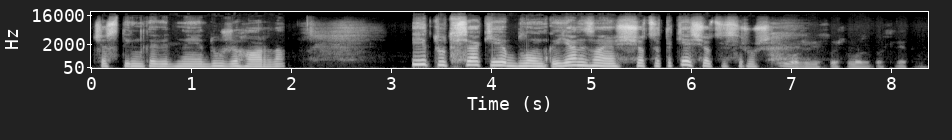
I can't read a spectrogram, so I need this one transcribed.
частинка від неї, дуже гарна. І тут всякі обломки. Я не знаю, що це таке, що це, Сереж. Може вісочно, може послідом.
